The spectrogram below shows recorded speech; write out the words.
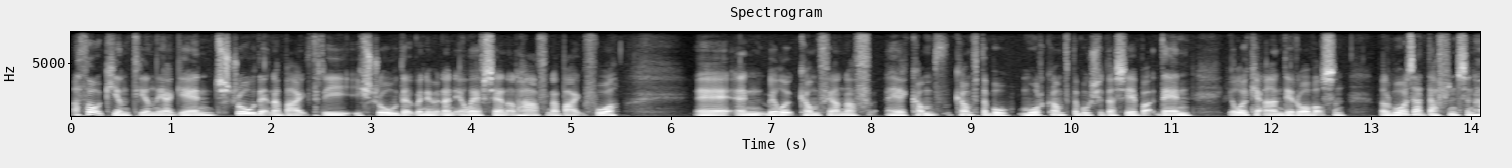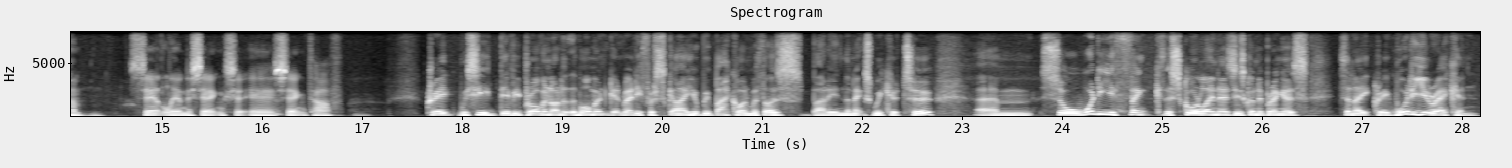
I thought Kieran Tierney again strolled it in a back three. He strolled it when he went into left centre half in a back four. Uh, and we look comfy enough, uh, comf- comfortable, more comfortable, should I say? But then you look at Andy Robertson. There was a difference in him, certainly in the second se- uh, second half. Craig, we see Davy Provan on at the moment, getting ready for Sky. He'll be back on with us, Barry, in the next week or two. Um, so, what do you think the scoreline is he's going to bring us tonight, Craig? What do you reckon?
